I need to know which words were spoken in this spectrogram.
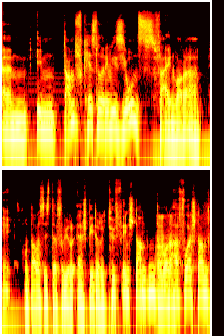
Ähm, Im Dampfkessel-Revisionsverein war er auch. Hey. Und daraus ist der frühere, äh, spätere TÜV entstanden. Da war er auch Vorstand.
